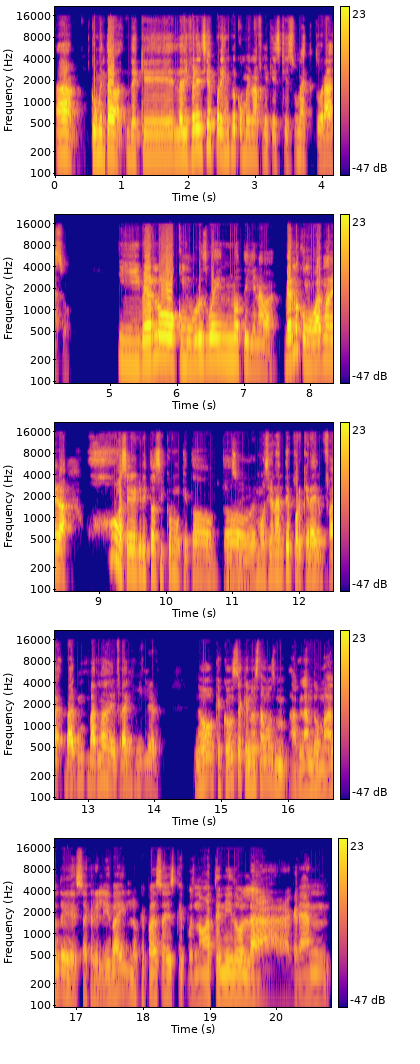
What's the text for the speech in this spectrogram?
Ah, comentaba de que la diferencia, por ejemplo, con Ben Affleck es que es un actorazo. Y verlo como Bruce Wayne no te llenaba. Verlo como Batman era, oh, hacer el grito así como que todo, todo Sí. emocionante porque era el Batman de Frank Miller. No, que conste que no estamos hablando mal de Zachary Levi, lo que pasa es que pues no ha tenido la gran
